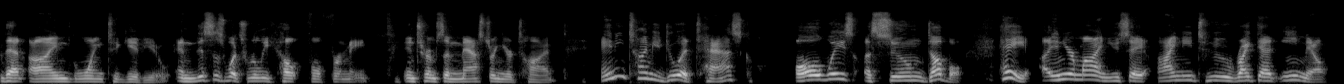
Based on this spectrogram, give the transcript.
that I'm going to give you. And this is what's really helpful for me in terms of mastering your time. Anytime you do a task, always assume double. Hey, in your mind, you say, I need to write that email.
